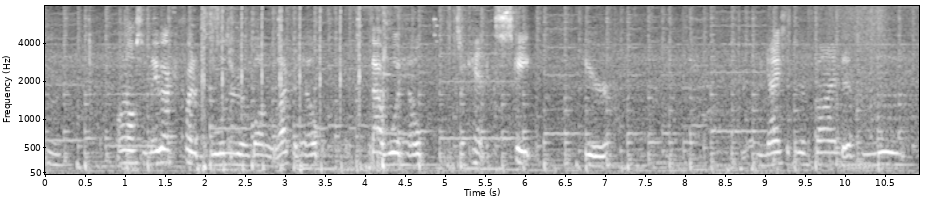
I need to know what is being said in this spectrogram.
Hmm. Well, also, maybe I can fight a blizzard in a bottle. That could help. That would help. Because I can't escape here. It'd be nice if I could find a blue.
